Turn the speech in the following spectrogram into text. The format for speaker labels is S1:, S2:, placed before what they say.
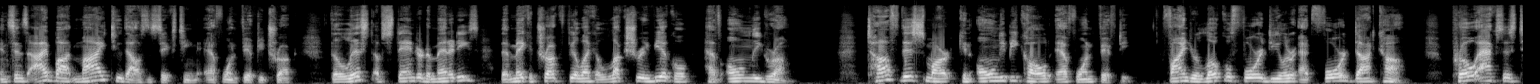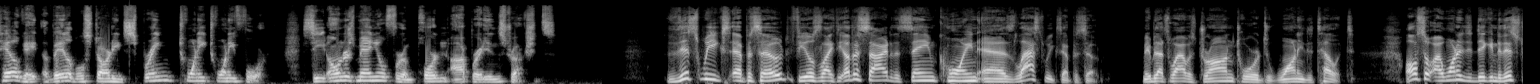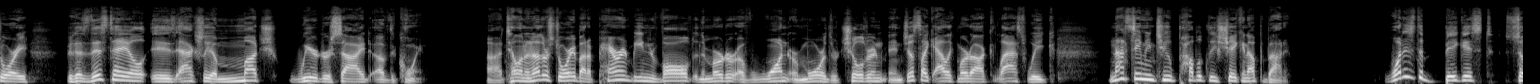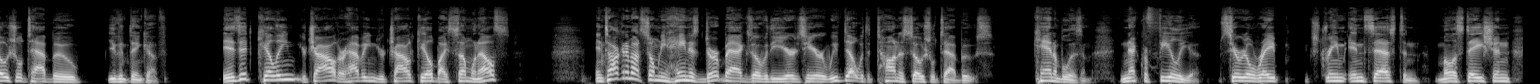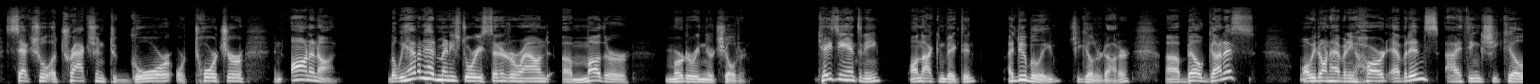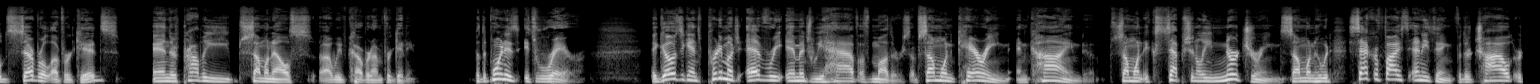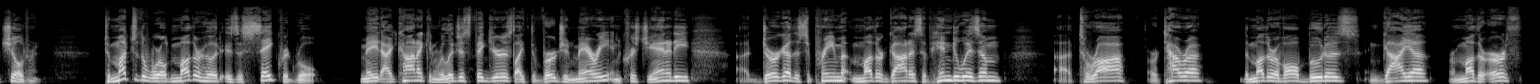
S1: and since I bought my 2016 F-150 truck, the list of standard amenities that make a truck feel like a luxury vehicle have only grown. Tough this smart can only be called F-150. Find your local Ford dealer at Ford.com. Pro Access tailgate available starting spring 2024. See owner's manual for important operating instructions.
S2: This week's episode feels like the other side of the same coin as last week's episode. Maybe that's why I was drawn towards wanting to tell it. Also, I wanted to dig into this story because this tale is actually a much weirder side of the coin. Uh, telling another story about a parent being involved in the murder of one or more of their children, and just like Alex Murdaugh last week, not seeming too publicly shaken up about it. What is the biggest social taboo you can think of? Is it killing your child or having your child killed by someone else? In talking about so many heinous dirtbags over the years here, we've dealt with a ton of social taboos cannibalism, necrophilia, serial rape, extreme incest and molestation, sexual attraction to gore or torture, and on and on. But we haven't had many stories centered around a mother murdering their children. Casey Anthony, while not convicted, I do believe she killed her daughter. Uh, Belle Gunness, while we don't have any hard evidence, I think she killed several of her kids, and there's probably someone else uh, we've covered I'm forgetting. But the point is, it's rare. It goes against pretty much every image we have of mothers, of someone caring and kind, someone exceptionally nurturing, someone who would sacrifice anything for their child or children. To much of the world, motherhood is a sacred role, made iconic in religious figures like the Virgin Mary in Christianity, uh, Durga, the supreme mother goddess of Hinduism, uh, Tara or Tara, the mother of all Buddhas, and Gaia or Mother Earth.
